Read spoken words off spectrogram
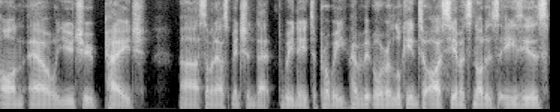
on our YouTube page. Uh, someone else mentioned that we need to probably have a bit more of a look into ICM. It's not as easy as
